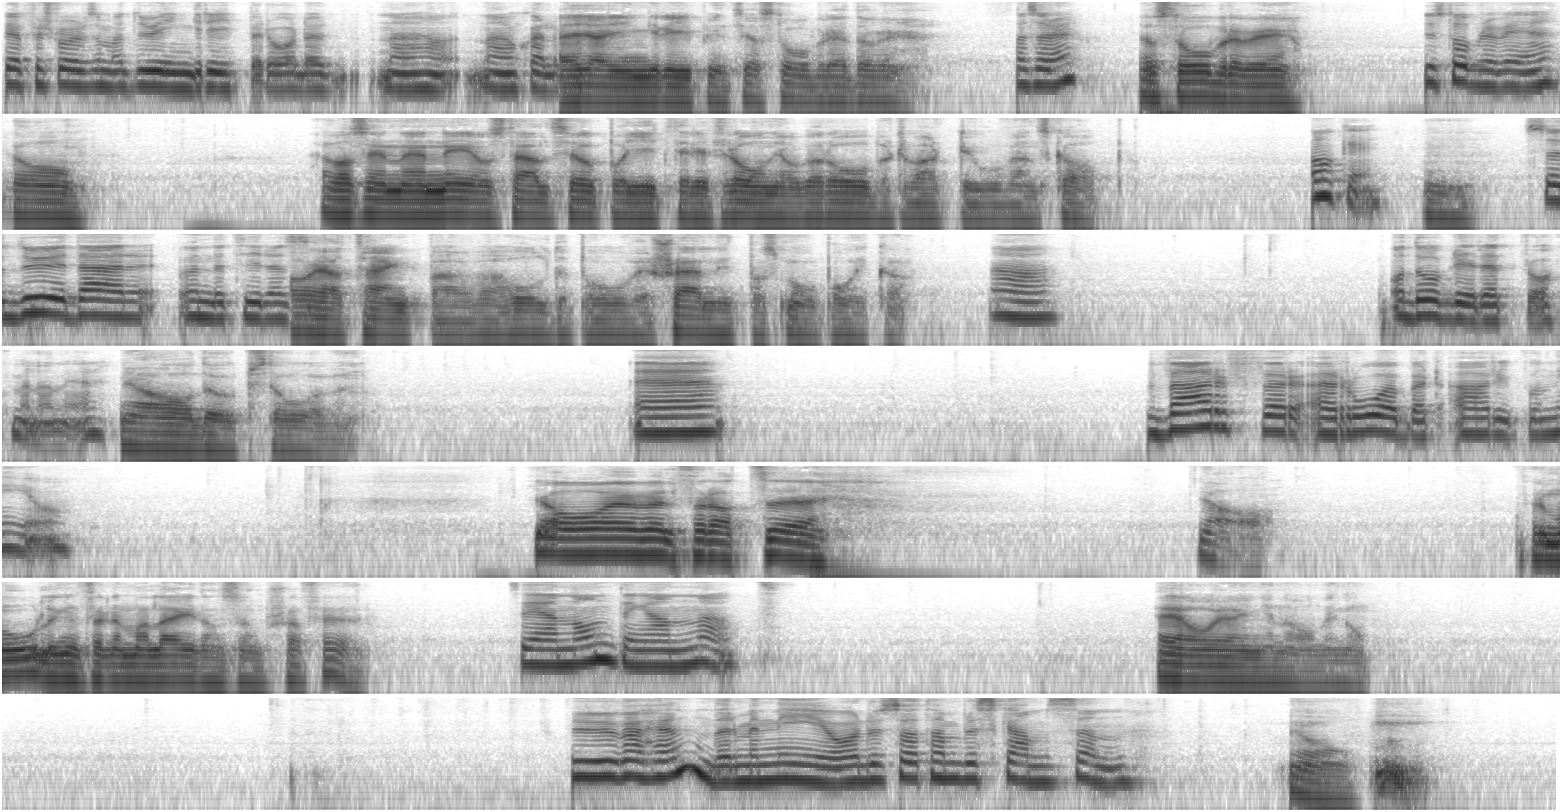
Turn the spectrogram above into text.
Jag förstår det som att du ingriper då där, när, han, när han skäller på... Nej jag ingriper inte, jag står bredvid. Vad sa du? Jag står bredvid. Du står bredvid? Ja. Det var sen när Neo ställde sig upp och gick därifrån, jag och Robert vart i ovänskap. Okej. Så du är där under tiden... Och Så... jag tänkte bara, vad håller du på med? Skäll inte på små pojkar. Ja. Och då blir det ett bråk mellan er? Ja, det uppstår väl. Eh, varför är Robert arg på Neo? Ja, är väl för att... Eh, ja. Förmodligen för man lejde som chaufför. Säger han någonting annat? Det har jag ingen aning om. Du, vad händer med Neo? Du sa att han blev skamsen. Ja.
